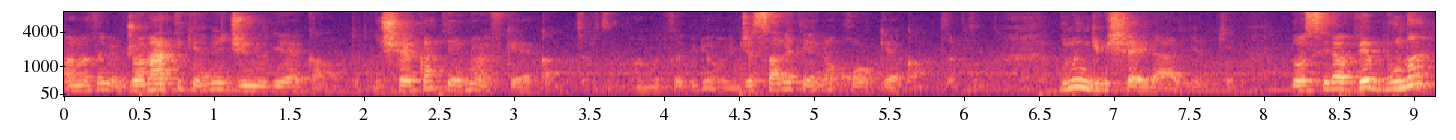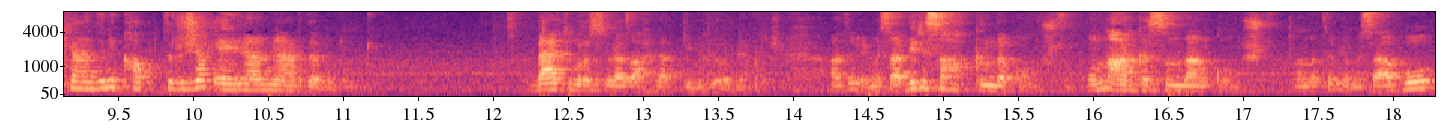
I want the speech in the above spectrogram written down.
Anlatabiliyor muyum? Cömertlik yerine cimriliğe kaptırdın. Şefkat yerine öfkeye kaptırdın. Anlatabiliyor muyum? Cesaret yerine korkuya kaptırdın. Bunun gibi şeyler diyelim ki. Dolayısıyla ve buna kendini kaptıracak eylemlerde bulundun. Belki burası biraz ahlak gibi görünebilir. Anlatabiliyor muyum? Mesela birisi hakkında konuştun. Onun arkasından konuştun. Anlatabiliyor muyum? Mesela bu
